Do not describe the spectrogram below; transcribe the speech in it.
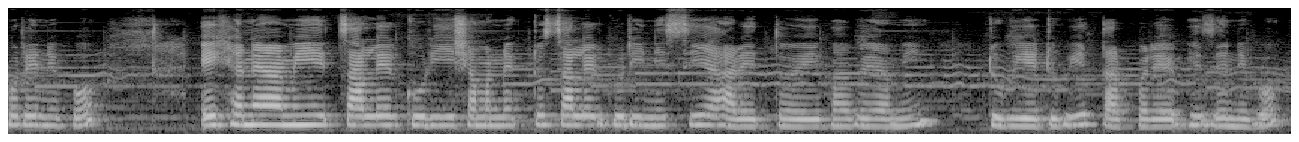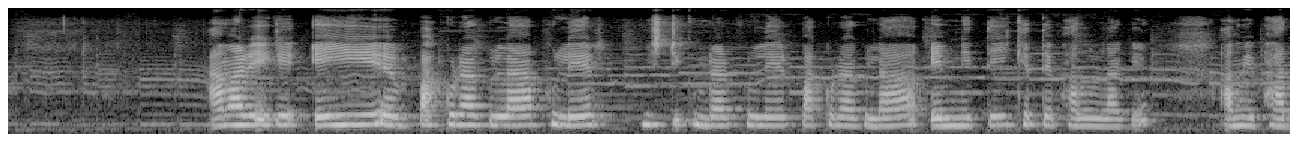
করে নেব। এখানে আমি চালের গুঁড়ি, সামান্য একটু চালের গুঁড়ি নিছি, আর এই তো এইভাবে আমি ডুবিয়ে ডুবিয়ে তারপরে ভেজে নেব। আমার এই এই পাকোড়াগুলা ফুলের, মিষ্টি কুমড়ার ফুলের পাকোড়াগুলা এমনিতেই খেতে ভালো লাগে। আমি ভাত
